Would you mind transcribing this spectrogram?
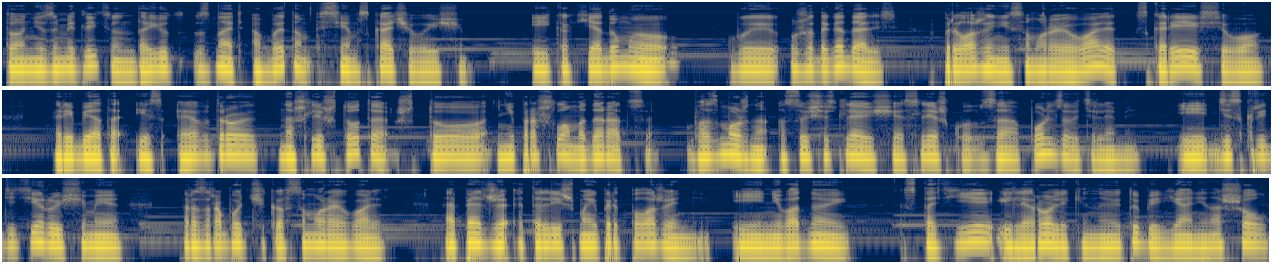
то незамедлительно дают знать об этом всем скачивающим. И как я думаю, вы уже догадались, приложении Samurai Wallet, скорее всего, ребята из F-Droid нашли что-то, что не прошло модерацию. Возможно, осуществляющее слежку за пользователями и дискредитирующими разработчиков Samurai Wallet. Опять же, это лишь мои предположения, и ни в одной статье или ролике на ютубе я не нашел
